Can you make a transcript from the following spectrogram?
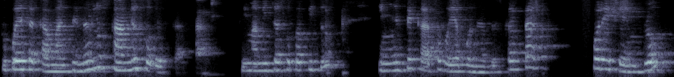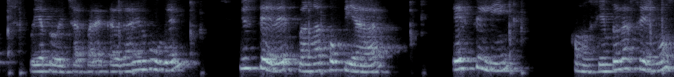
tú puedes acá mantener los cambios o descartar. ¿Sí, mamitas o papitos? En este caso voy a poner descartar. Por ejemplo, voy a aprovechar para cargar el Google y ustedes van a copiar este link, como siempre lo hacemos,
